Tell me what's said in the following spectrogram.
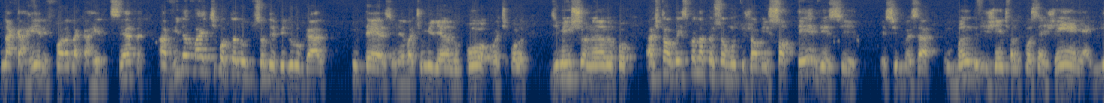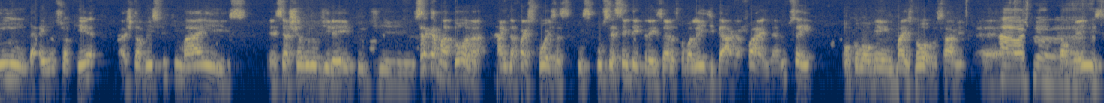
na carreira e fora da carreira, etc. A vida vai te botando no seu devido lugar em tese, né? vai te humilhando um pouco, vai te dimensionando um pouco. Acho que talvez quando a pessoa muito jovem só teve esse, esse, essa, um bando de gente falando que você é gênia, linda, e não sei o quê, acho que talvez fique mais se achando no direito de. Será que a Madonna ainda faz coisas com 63 anos, como a Lady Gaga faz? Né? Não sei. Ou como alguém mais novo, sabe? É, ah, eu acho que. Talvez.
